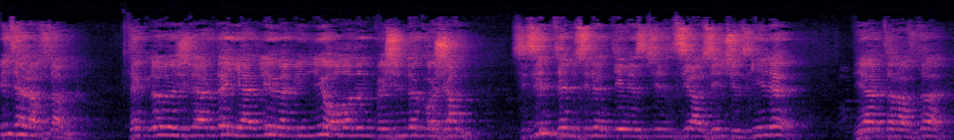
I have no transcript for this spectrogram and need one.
Bir taraftan teknolojilerde yerli ve milli olanın peşinde koşan sizin temsil ettiğiniz çiz- siyasi çizgiyle diğer tarafta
